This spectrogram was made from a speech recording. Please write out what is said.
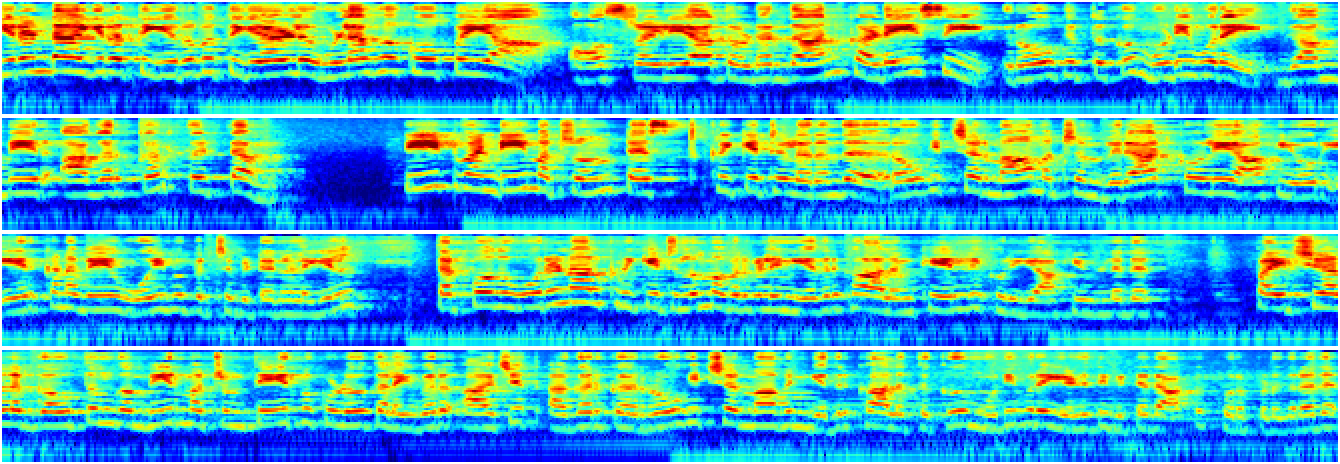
இரண்டாயிரத்தி இருபத்தி ஏழு உலக கோப்பையா ஆஸ்திரேலியா தொடர்தான் கடைசி ரோஹித்துக்கு முடிவுரை கம்பீர் அகர்கர் திட்டம். டி டுவெண்டி மற்றும் டெஸ்ட் கிரிக்கெட்டிலிருந்து ரோஹித் சர்மா மற்றும் விராட் கோலி ஆகியோர் ஏற்கனவே ஓய்வு பெற்றுவிட்ட நிலையில் தற்போது ஒருநாள் கிரிக்கெட்டிலும் அவர்களின் எதிர்காலம் கேள்விக்குறியாகியுள்ளது. பயிற்சியாளர் கௌதம் கம்பீர் மற்றும் தேர்வுக்குழு தலைவர் அஜித் அகர்கர் ரோஹித் சர்மாவின் எதிர்காலத்துக்கு முடிவுரை எழுதிவிட்டதாக கூறப்படுகிறது.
